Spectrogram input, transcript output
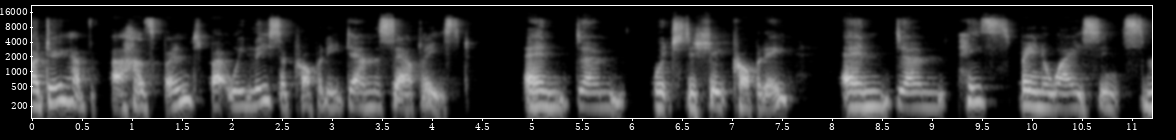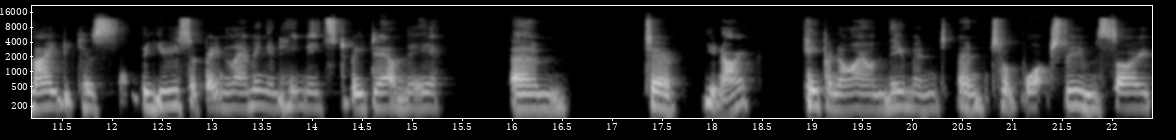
I do have a husband, but we lease a property down the southeast, and um, which is a sheep property. And um, he's been away since May because the ewes have been lambing, and he needs to be down there um, to, you know, keep an eye on them and and to watch them. So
